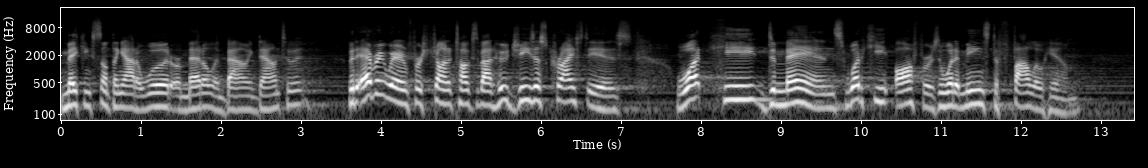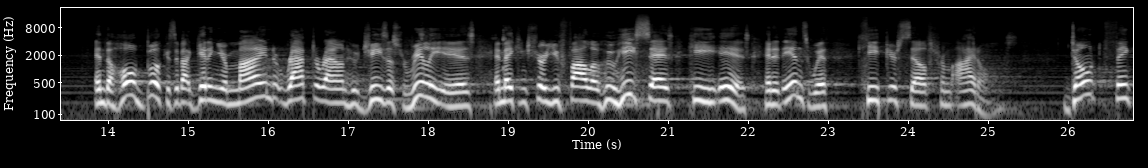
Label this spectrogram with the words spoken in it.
making something out of wood or metal and bowing down to it. But everywhere in First John it talks about who Jesus Christ is, what he demands, what he offers, and what it means to follow him. And the whole book is about getting your mind wrapped around who Jesus really is and making sure you follow who he says he is. And it ends with keep yourselves from idols. Don't think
